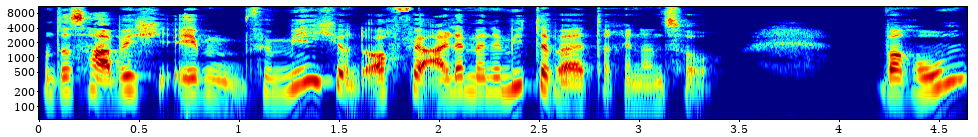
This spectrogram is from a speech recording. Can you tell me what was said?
Und das habe ich eben für mich und auch für alle meine Mitarbeiterinnen so. Warum?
